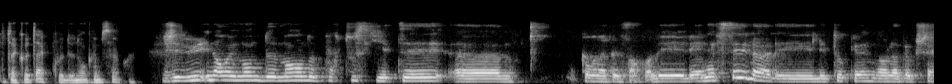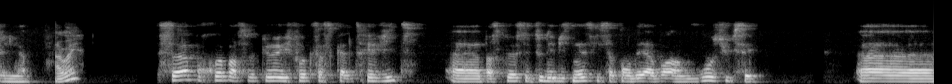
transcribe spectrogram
de tac au tac, quoi, de noms comme ça. J'ai vu énormément de demandes pour tout ce qui était comment on appelle ça encore les, les, NFC, là, les, les, tokens dans la blockchain. Là. Ah ouais? Ça, pourquoi? Parce qu'il faut que ça se cale très vite, euh, parce que c'est tout des business qui s'attendaient à avoir un gros succès. Euh,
